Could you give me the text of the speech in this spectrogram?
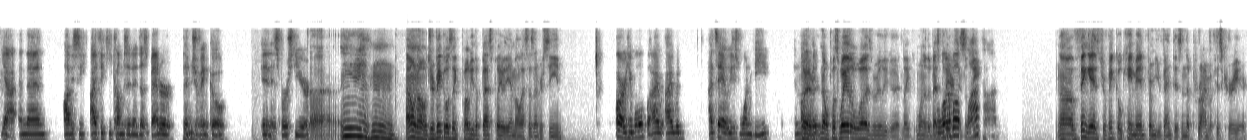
Yeah, and then obviously, I think he comes in and does better than Giovinco in his first year. Uh, mhm. I don't know. Giovinco's like probably the best player the MLS has ever seen. Arguable, but I, I would, I'd say at least one B. In my Whatever. No, Pozuelo was really good, like one of the best what players about in the league. Zlatan? No, the thing is, Giovinco came in from Juventus in the prime of his career.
